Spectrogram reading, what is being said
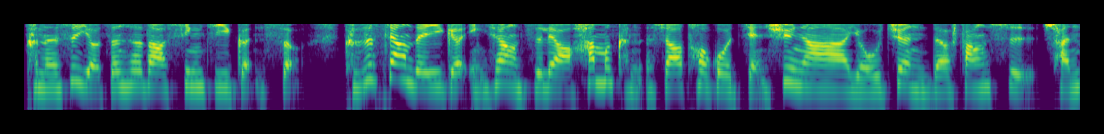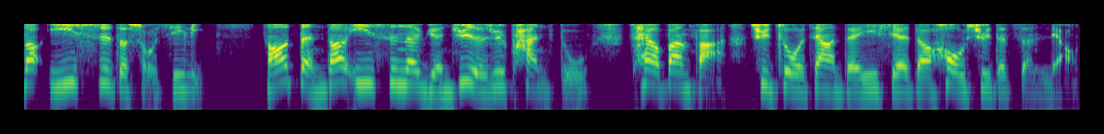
可能是有侦测到心肌梗塞，可是这样的一个影像资料，他们可能是要透过简讯啊、邮件的方式传到医师的手机里。然后等到医师呢远距的去判读，才有办法去做这样的一些的后续的诊疗。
